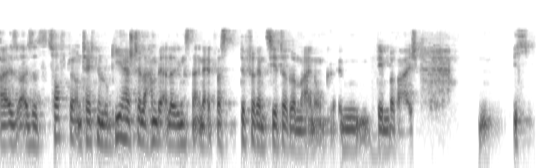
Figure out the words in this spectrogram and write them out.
also, also Software- und Technologiehersteller haben wir allerdings eine etwas differenziertere Meinung in dem Bereich. Ich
